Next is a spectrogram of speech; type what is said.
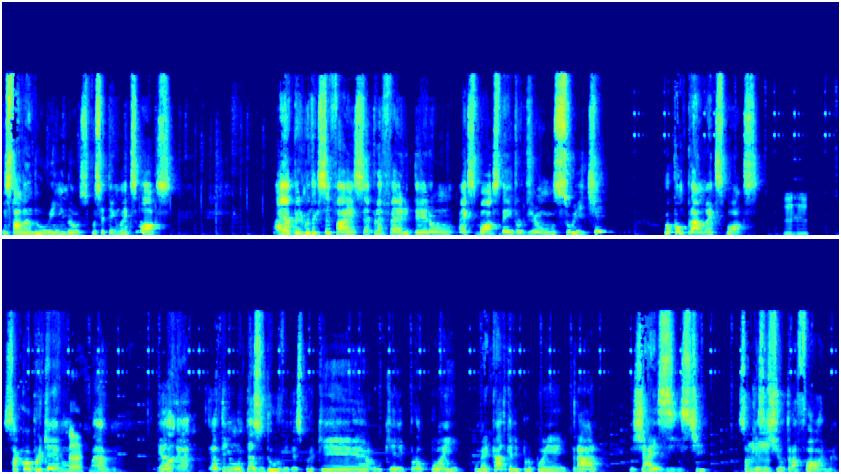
instalando o Windows, você tem um Xbox. Aí a pergunta que se faz: você prefere ter um Xbox dentro de um Switch ou comprar um Xbox? Uhum. Sacou? Porque, É. mano, eu, eu, eu tenho muitas dúvidas, porque o que ele propõe, o mercado que ele propõe a entrar já existe, só que Uhum. existe de outra forma.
